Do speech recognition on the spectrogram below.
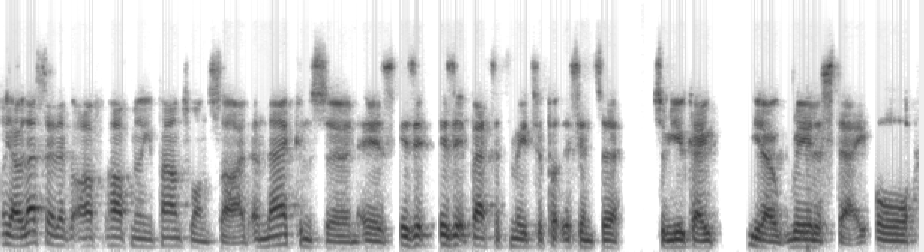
you know, let's say they've got half, half a million pounds to one side, and their concern is: is it is it better for me to put this into some UK, you know, real estate, or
